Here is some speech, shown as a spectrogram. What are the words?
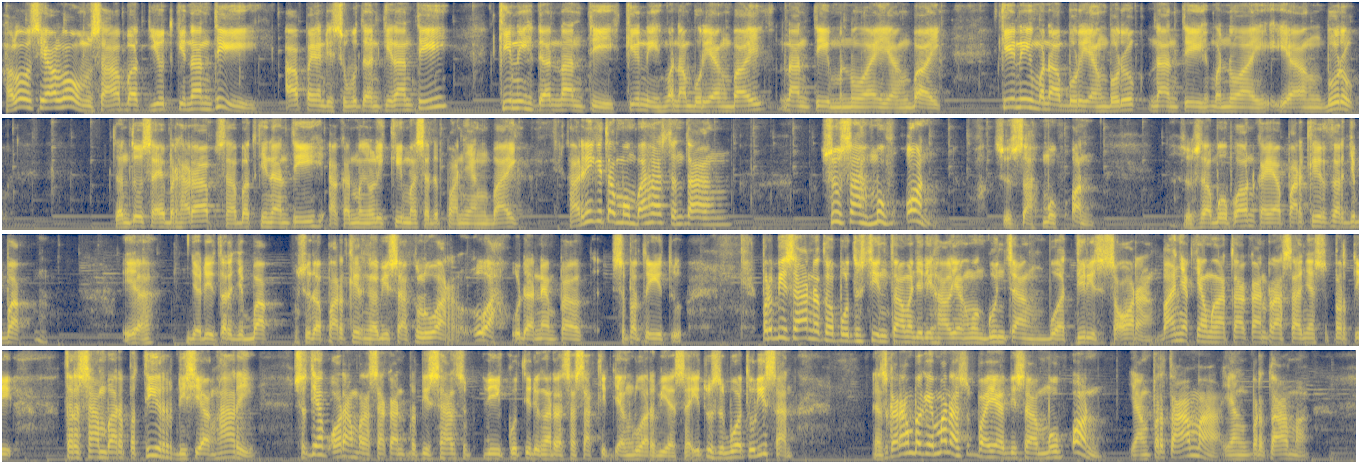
Halo Shalom sahabat Yud Kinanti. Apa yang disebutkan Kinanti? Kini dan nanti. Kini menabur yang baik Nanti menuai yang baik. Kini menabur yang buruk Nanti menuai yang buruk. Tentu saya berharap sahabat Kinanti akan memiliki masa depan yang baik. Hari ini kita membahas tentang Susah move on. Susah move on. Susah move on kayak parkir terjebak. Iya jadi terjebak sudah parkir nggak bisa keluar wah udah nempel seperti itu Perpisahan atau putus cinta menjadi hal yang mengguncang buat diri seseorang. Banyak yang mengatakan rasanya seperti tersambar petir di siang hari. Setiap orang merasakan perpisahan diikuti dengan rasa sakit yang luar biasa. Itu sebuah tulisan. Dan sekarang bagaimana supaya bisa move on? Yang pertama, yang pertama,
